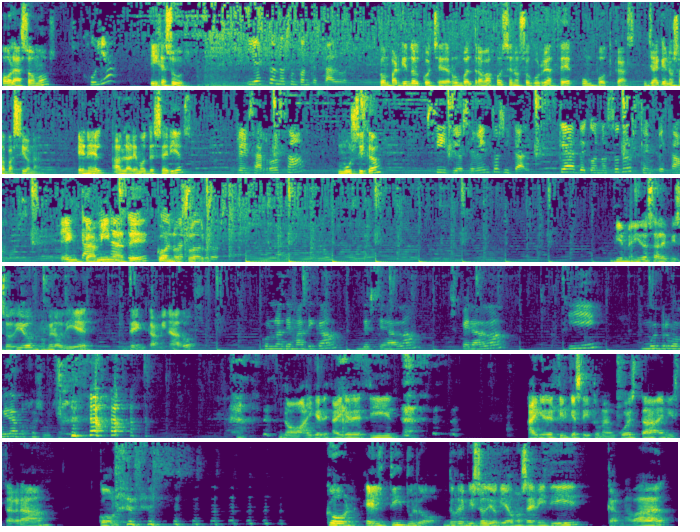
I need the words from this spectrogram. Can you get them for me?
Hola, somos Julia y Jesús. y esto no es un contestador. Compartiendo el coche de rumbo al trabajo se nos ocurrió hacer un podcast, ya que nos apasiona. En él hablaremos de series, Prensa rosa, música, sitios, eventos y tal. Quédate con nosotros que empezamos. Encamínate con nosotros. Bienvenidos al episodio número 10 de Encaminados. Con una temática deseada, esperada y muy promovida por Jesús. No, hay que, hay que decir. Hay que decir que se hizo una encuesta en Instagram con. con el título de un episodio que íbamos a emitir, Carnaval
